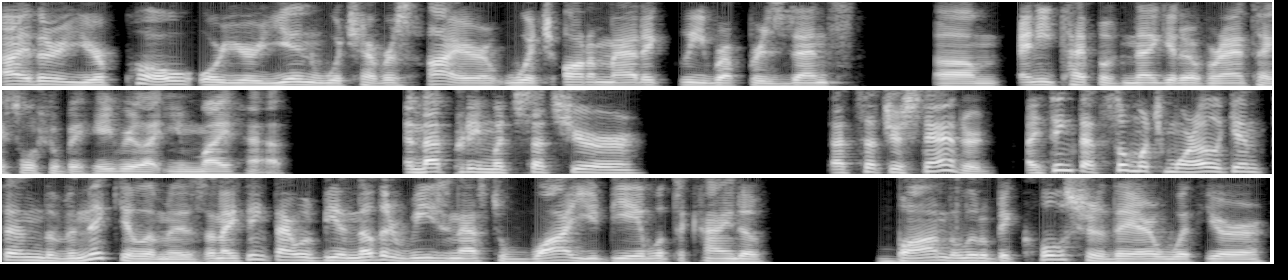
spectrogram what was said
either your Po or your Yin, whichever's higher, which automatically represents um, any type of negative or antisocial behavior that you might have. And that pretty much sets your that sets your standard. I think that's so much more elegant than the verniculum is, and I think that would be another reason as to why you'd be able to kind of bond a little bit closer there with your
